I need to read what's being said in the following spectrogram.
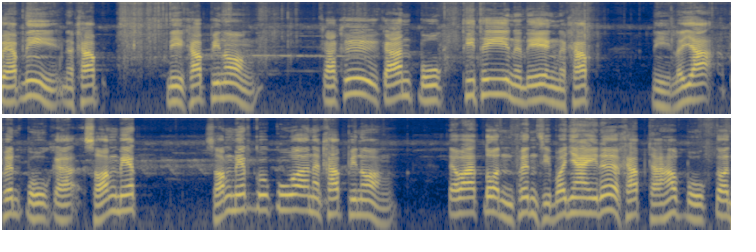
แบบนี้นะครับ นี่ครับพี่น้องก็คือการปลูกที่ที่นั่นเองนะครับ นี่ระยะเพิ่นปลูกอะสองเมตรสองเมตรกลัวๆนะครับ พี่น้อง แต่ว่าต้นเพิ่นสิบ่ใหญ่เด้อครับ ถ้าเฮาปลูกต้น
